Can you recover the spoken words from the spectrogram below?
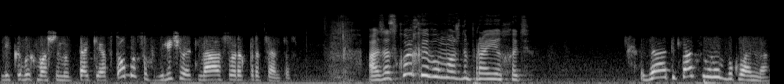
легковых машин, так и автобусов, увеличилась на 40%. А за сколько его можно проехать? За 15 минут буквально.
